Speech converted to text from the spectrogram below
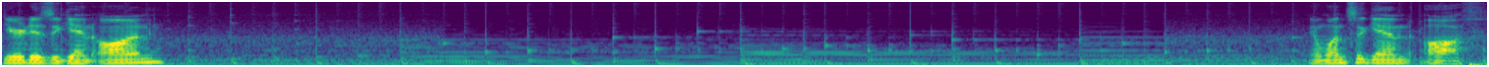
Here it is again on. And once again off.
